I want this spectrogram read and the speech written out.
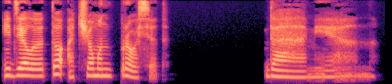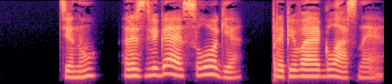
и делаю то, о чем он просит. «Дамиан». Тяну, раздвигая слоги, пропевая гласные.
